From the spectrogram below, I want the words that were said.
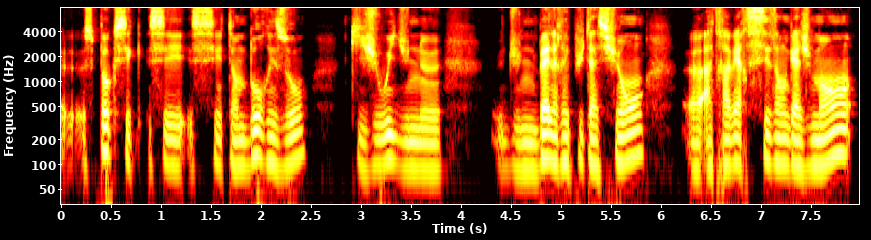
Euh, Spock, c'est un beau réseau qui jouit d'une d'une belle réputation à travers ses engagements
